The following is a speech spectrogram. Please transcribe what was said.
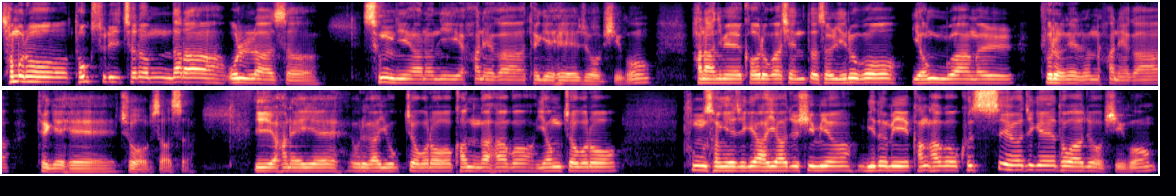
참으로 독수리처럼 날아올라서 승리하는 이 한 해가 되게 해 주옵시고 하나님의 거룩하신 뜻을 이루고 영광을 드러내는 한 해가 되게 해 주옵소서. 이 한 해에 우리가 육적으로 건강하고 영적으로 풍성해지게 하여 주시며 믿음이 강하고 굳세어지게 도와주옵시고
